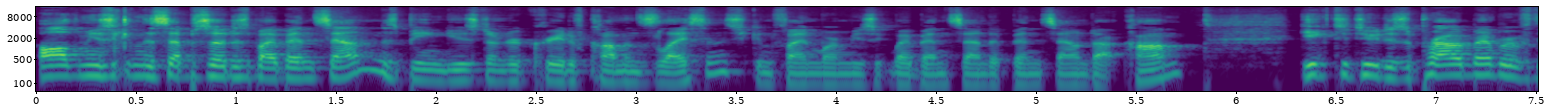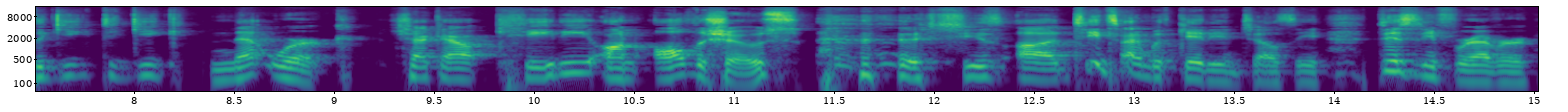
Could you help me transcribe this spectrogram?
all the music in this episode is by Bensound and is being used under Creative Commons license. You can find more music by Bensound at bensound.com. Geektitude is a proud member of the Geek to Geek Network. Check out Katie on all the shows. She's on Tea Time with Katie and Chelsea, Disney Forever,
